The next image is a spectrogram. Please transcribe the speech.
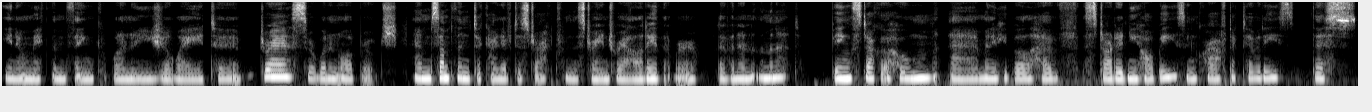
you know, make them think what an unusual way to dress or what an odd brooch, and um, something to kind of distract from the strange reality that we're living in at the minute. Being stuck at home, uh, many people have started new hobbies and craft activities. This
